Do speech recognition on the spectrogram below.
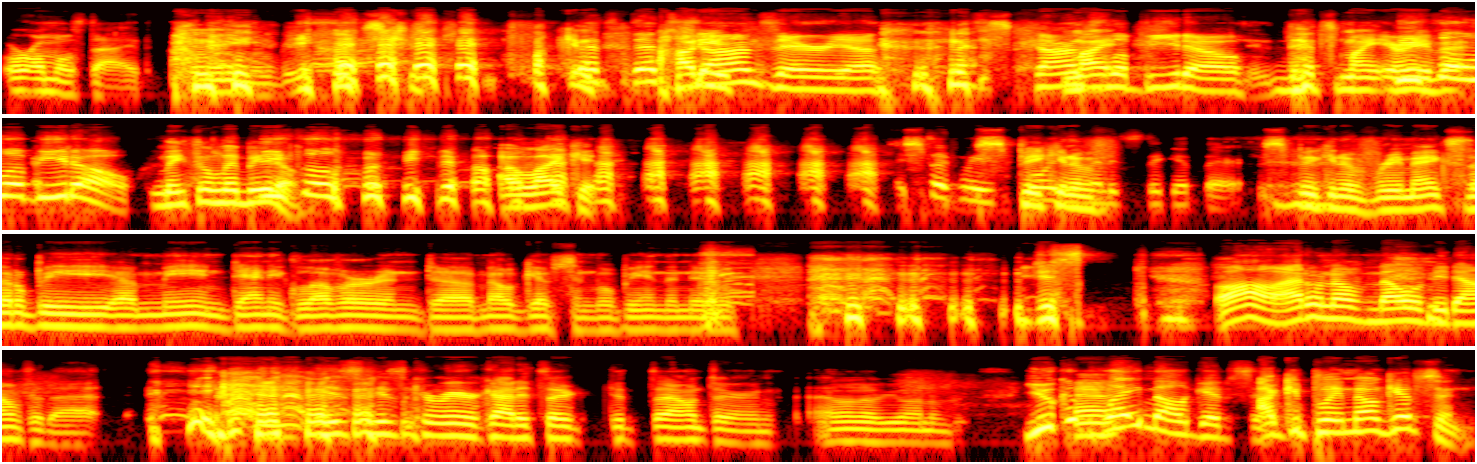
or almost died. In any movie. That's fucking. that's that's do you- John's area. that's John's my libido. that's my area Lethal of libido. lethal libido. Lethal libido. I like it. it took me Speaking of- minutes to get there. Speaking of remakes, that'll be uh, me and Danny Glover and uh, Mel Gibson will be in the new. You just oh, I don't know if Mel would be down for that. his his career kind of took a downturn. I don't know if you want to. You could Uh, play Mel Gibson. I could play Mel Gibson.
